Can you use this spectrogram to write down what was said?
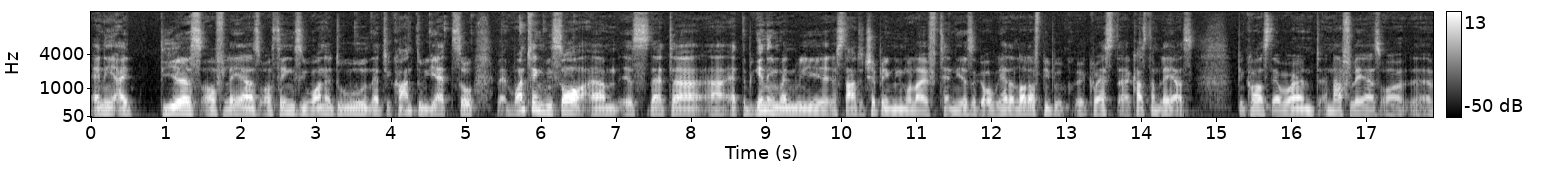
any ideas of layers or things you want to do that you can't do yet. So one thing we saw um, is that uh, uh, at the beginning when we started shipping mimoLive 10 years ago, we had a lot of people request uh, custom layers because there weren't enough layers or uh,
